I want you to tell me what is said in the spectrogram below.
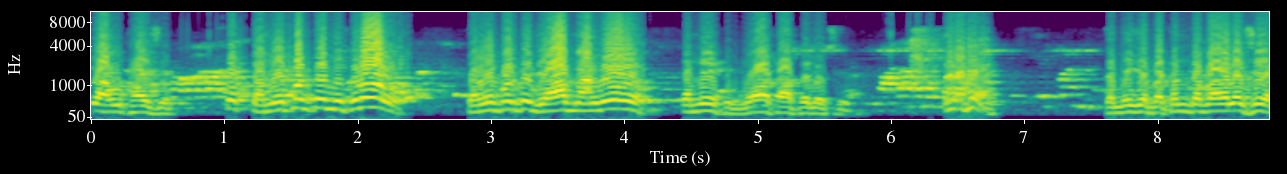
કે આવું થાય છે. તો તમે પણ તો નીકળો. તમે પણ તો જવાબ માંગો. તમે એક વોટ આપેલો છે. તમે જે બટન દબાવેલો છે,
